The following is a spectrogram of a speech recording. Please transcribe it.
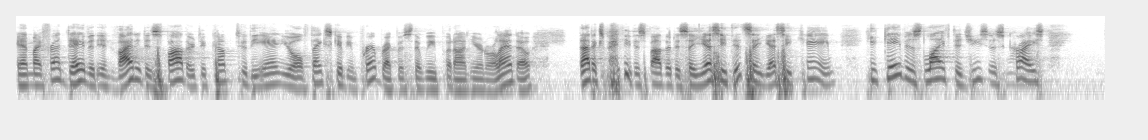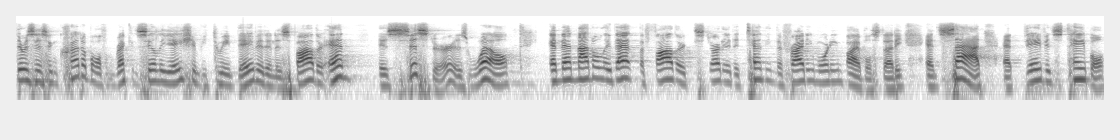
And my friend David invited his father to come to the annual Thanksgiving prayer breakfast that we put on here in Orlando not expecting his father to say yes. He did say yes. He came. He gave his life to Jesus Christ. There was this incredible reconciliation between David and his father and his sister as well. And then, not only that, the father started attending the Friday morning Bible study and sat at David's table.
